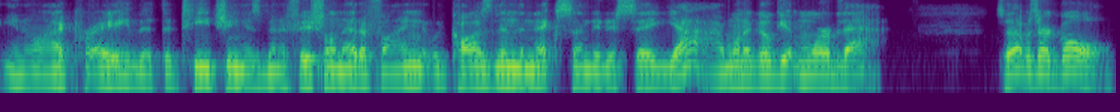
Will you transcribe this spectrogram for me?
you know, I pray that the teaching is beneficial and edifying that would cause them the next Sunday to say, Yeah, I want to go get more of that. So that was our goal.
